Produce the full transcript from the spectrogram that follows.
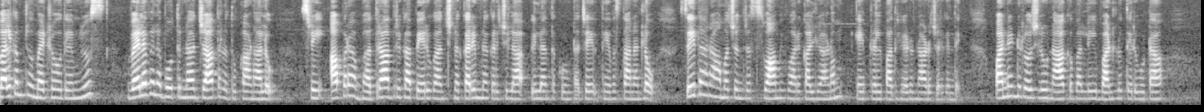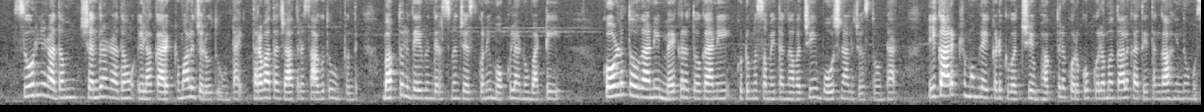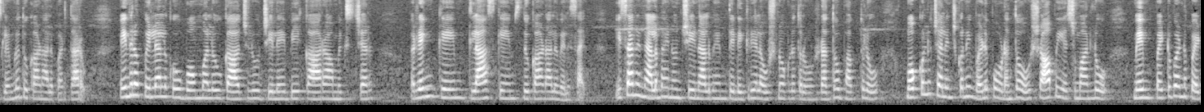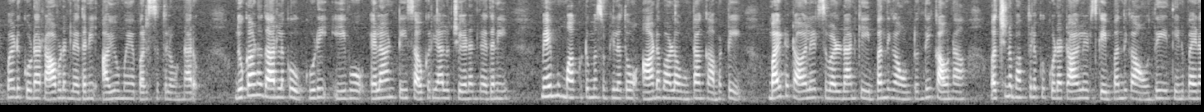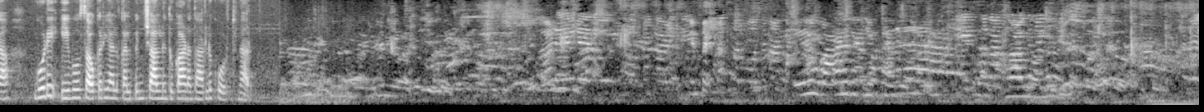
Welcome to metro ఉదయం news. వెలవెలబోతున్న జాతర దుకాణాలు. శ్రీ అపర భద్రాద్రిగా పేరుగాంచిన కరీంనగర్ జిల్లా ఇల్లంతకుంట దేవస్థానంలో సీతారామచంద్ర స్వామి వారి కళ్యాణం ఏప్రిల్ పదిహేడు నాడు జరిగింది. పన్నెండు రోజులు నాగవల్లి బండ్లు తిరుగుట సూర్యరథం చంద్రరథం ఇలా కార్యక్రమాలు జరుగుతూ ఉంటాయి. తర్వాత జాతర సాగుతూ ఉంటుంది. భక్తులు దేవుని దర్శనం చేసుకుని మొక్కులను బట్టి కోళ్ళతో కానీ మేకలతో కానీ కుటుంబ సమేతంగా వచ్చి భోజనాలు చేస్తూ ఉంటారు. ఈ కార్యక్రమంలో ఇక్కడికి వచ్చే భక్తుల కొరకు కులమతాలకు అతీతంగా హిందూ ముస్లింలు దుకాణాలు పెడతారు. ఇందులో పిల్లలకు బొమ్మలు గాజులు జిలేబీ కారా mixture ring game glass games దుకాణాలు వెలిశాయి. ఈసారి నలభై నుంచి నలభై ఎనిమిది డిగ్రీల ఉష్ణోగ్రతలు ఉండడంతో భక్తులు మొక్కులు చెల్లించుకొని వెళ్ళిపోవడంతో షాపు యజమానులు మేము పెట్టుబడిన పెట్టుబడి కూడా రావడం లేదని అయోమయ పరిస్థితిలో ఉన్నారు. దుకాణదారులకు గుడి ఈవో ఎలాంటి సౌకర్యాలు చేయడం లేదని మేము మా కుటుంబ సభ్యులతో ఆడవాళ్ళ ఉంటాం కాబట్టి బయట టాయిలెట్స్ వెళ్ళడానికి ఇబ్బందిగా ఉంటుంది. కావున వచ్చిన భక్తులకు కూడా టాయిలెట్స్కి ఇబ్బందిగా ఉంది. దీనిపైన గుడి ఈవో సౌకర్యాలు కల్పించాలని దుకాణదారులు కోరుతున్నారు.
